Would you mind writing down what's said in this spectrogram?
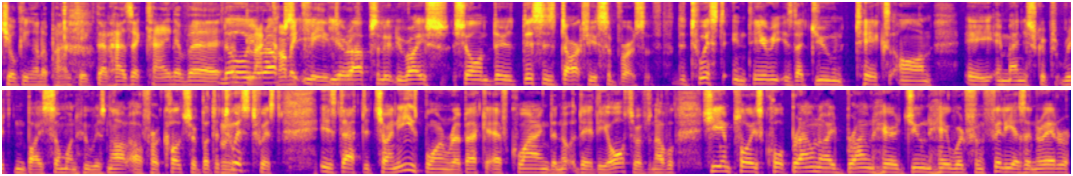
choking on a pancake that has a kind of a, no, a black you're comic abso- feel. You're absolutely right, Sean. There, this is darkly subversive. The twist, in theory, is that June takes on a, a manuscript written by someone who is not of her culture. But the mm. twist, twist, is that the Chinese-born Rebecca F. Kuang, the, the, the author of the novel, she employs quote brown-eyed, brown-haired June Hayward from Philly as a narrator.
